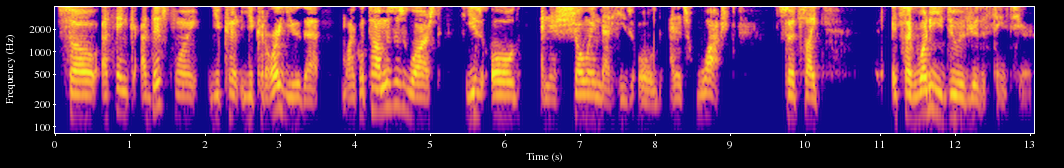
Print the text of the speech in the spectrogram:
So I think at this point you could you could argue that Michael Thomas is washed. He's old and is showing that he's old and it's washed. So it's like it's like what do you do if you're the Saints here,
